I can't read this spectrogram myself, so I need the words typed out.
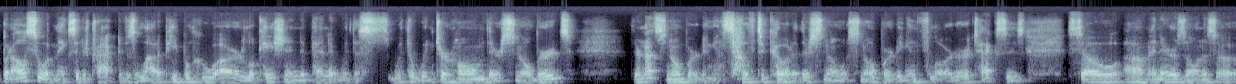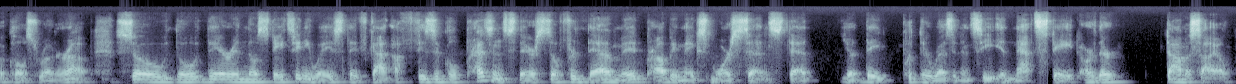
But also, what makes it attractive is a lot of people who are location independent with a with a winter home. They're snowbirds. They're not snowbirding in South Dakota. They're snow snowbirding in Florida or Texas. So, um, and Arizona's a, a close runner up. So, though they're in those states anyways, they've got a physical presence there. So, for them, it probably makes more sense that you know, they put their residency in that state or their domicile,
